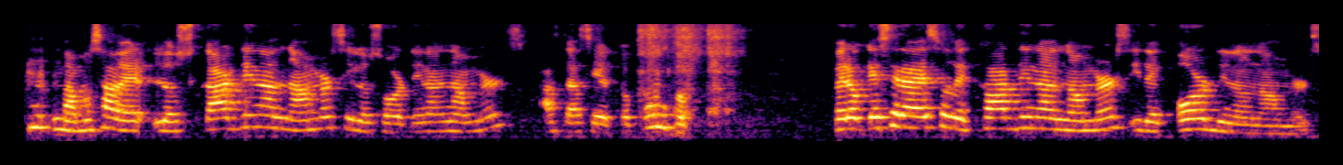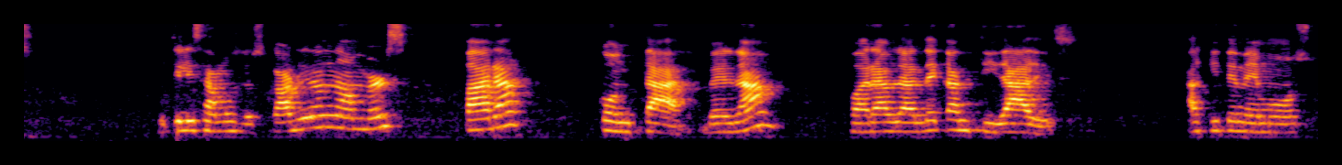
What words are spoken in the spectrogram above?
vamos a ver los cardinal numbers y los ordinal numbers hasta cierto punto. Pero, ¿qué será eso de cardinal numbers y de ordinal numbers? Utilizamos los cardinal numbers para contar, ¿verdad? Para hablar de cantidades. Aquí tenemos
